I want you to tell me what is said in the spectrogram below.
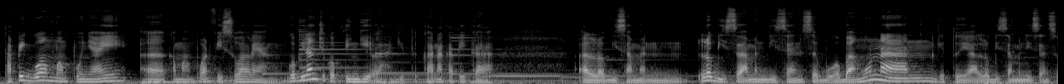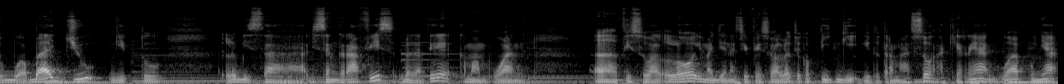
tapi gue mempunyai uh, kemampuan visual yang gue bilang cukup tinggi lah gitu. Karena ketika lo bisa men lo bisa mendesain sebuah bangunan gitu ya lo bisa mendesain sebuah baju gitu lo bisa desain grafis berarti kemampuan uh, visual lo imajinasi visual lo cukup tinggi gitu termasuk akhirnya gue punya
